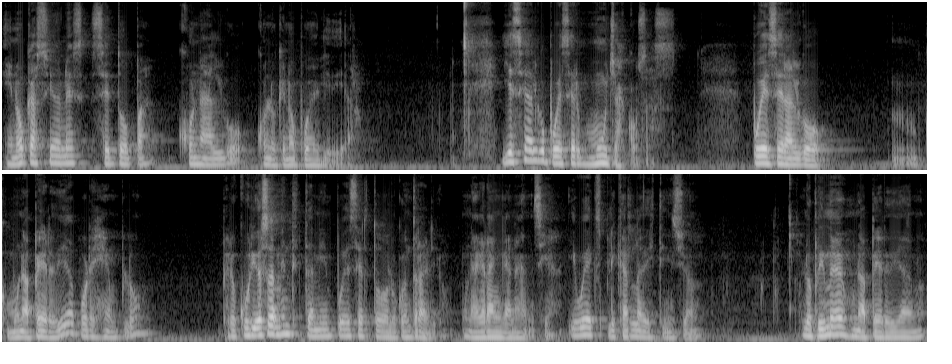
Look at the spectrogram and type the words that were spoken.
en ocasiones se topa con algo con lo que no puede lidiar. Y ese algo puede ser muchas cosas. Puede ser algo mm, como una pérdida, por ejemplo, pero curiosamente también puede ser todo lo contrario, una gran ganancia. Y voy a explicar la distinción. Lo primero es una pérdida, ¿no?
